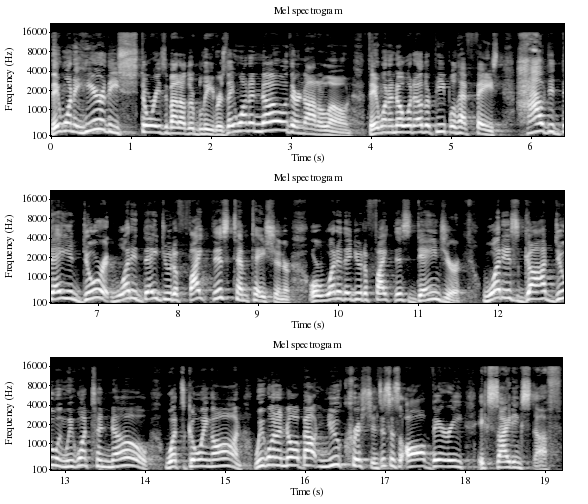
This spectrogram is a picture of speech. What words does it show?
They want to hear these stories about other believers. They want to know they're not alone. They want to know what other people have faced. How did they endure it? What did they do to fight this temptation? Or, or what did they do to fight this danger? What is God doing? We want to know what's going on. We want to know about new Christians. This is all very exciting stuff.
